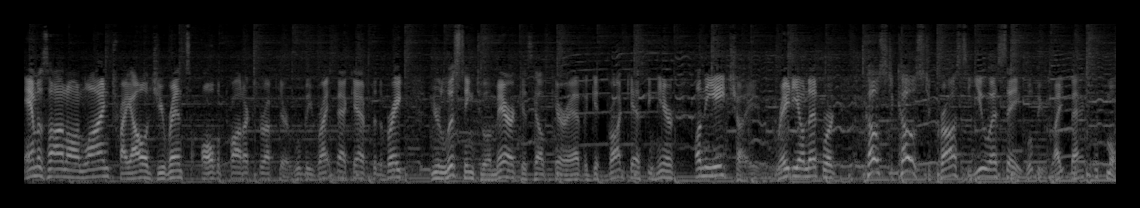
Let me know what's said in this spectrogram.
Amazon online, Triology Rinse, all the products are up there. We'll be right back after the break. You're listening to America's Healthcare Advocate broadcasting here on the HIA Radio Network, coast to coast across the USA. We'll be right back with more.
